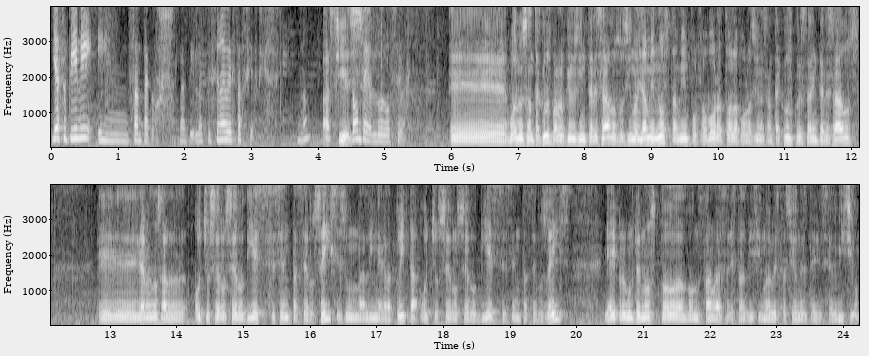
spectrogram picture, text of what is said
Ya se tiene en Santa Cruz, las, 19 estaciones, ¿no? Así es. ¿Dónde luego se van? Eh, bueno, en Santa Cruz, para aquellos interesados, o si no, llámenos también, por favor, a toda la población de Santa Cruz que están interesados. Eh, llámenos al 800 10 6006, es una línea gratuita, 800 10 6006 y ahí pregúntenos todas dónde están las, estas 19 estaciones de servicio.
